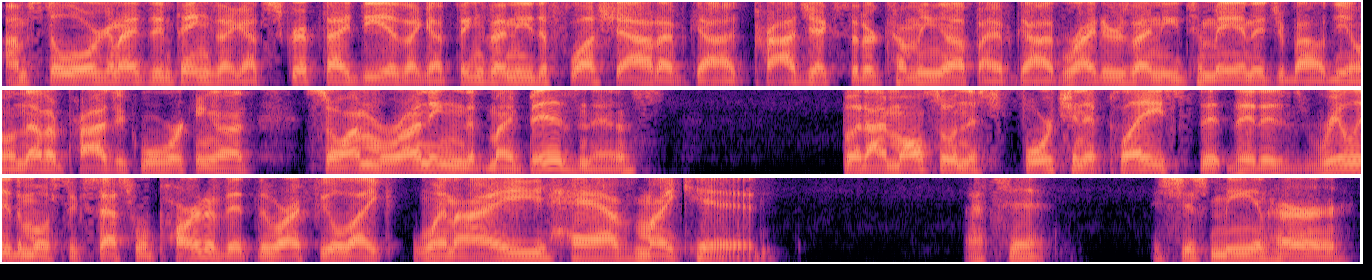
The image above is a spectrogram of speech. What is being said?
I'm still organizing things. I got script ideas. I got things I need to flush out. I've got projects that are coming up. I've got writers I need to manage about, you know, another project we're working on. So I'm running the, my business, but I'm also in this fortunate place that, that is really the most successful part of it where I feel like when I have my kid, that's it. It's just me and her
